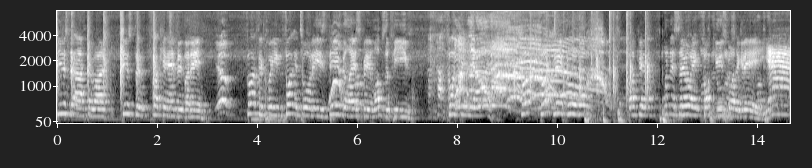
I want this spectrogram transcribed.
Cheers to Afterone. Cheers to fucking everybody. Fuck the Queen. Fuck the Tories. Dave Gillespie loves the peeve. Fucking yeah. Fuck, fuck Rovers. Fucking won the Celtic. Fuck you, Scott the Grey. Yeah.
